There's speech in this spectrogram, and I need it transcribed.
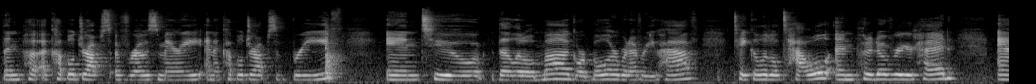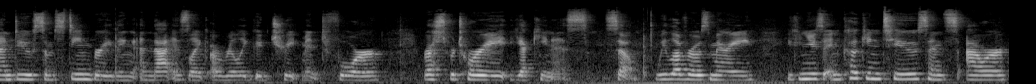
then put a couple drops of rosemary and a couple drops of breathe into the little mug or bowl or whatever you have. Take a little towel and put it over your head and do some steam breathing and that is like a really good treatment for respiratory yuckiness. So we love rosemary. You can use it in cooking too since our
